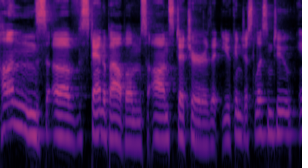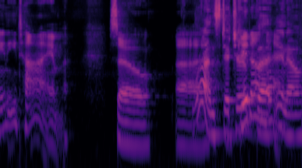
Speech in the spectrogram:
tons of stand-up albums on Stitcher that you can just listen to anytime. So uh, We're on Stitcher, on but that. you know,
